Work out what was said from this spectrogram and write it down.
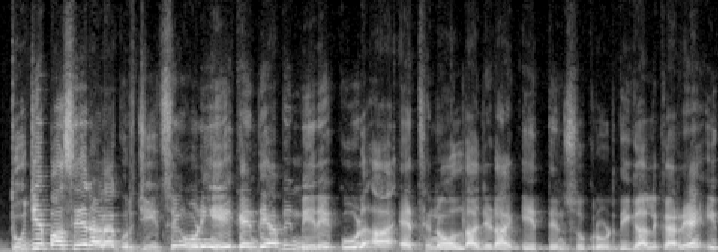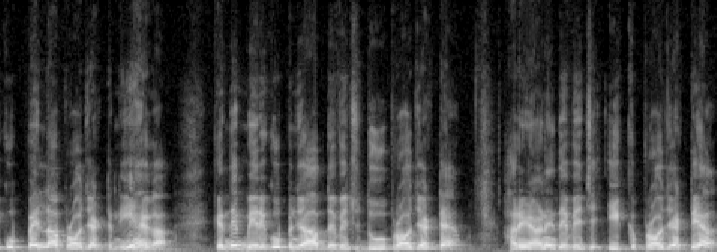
ਦੂਜੇ ਪਾਸੇ ਰਾਣਾ ਗੁਰਜੀਤ ਸਿੰਘ ਹੋਣੀ ਇਹ ਕਹਿੰਦੇ ਆ ਵੀ ਮੇਰੇ ਕੋਲ ਆ ਐਥਨੋਲ ਦਾ ਜਿਹੜਾ ਇਹ 300 ਕਰੋੜ ਦੀ ਗੱਲ ਕਰ ਰਿਹਾ, ਇਹ ਕੋ ਪਹਿਲਾ ਪ੍ਰੋਜੈਕਟ ਨਹੀਂ ਹੈਗਾ। ਕਹਿੰਦੇ ਮੇਰੇ ਕੋਲ ਪੰਜਾਬ ਦੇ ਵਿੱਚ ਦੋ ਪ੍ਰੋਜੈਕਟ ਹੈ ਹਰਿਆਣੇ ਦੇ ਵਿੱਚ ਇੱਕ ਪ੍ਰੋਜੈਕਟ ਆ,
